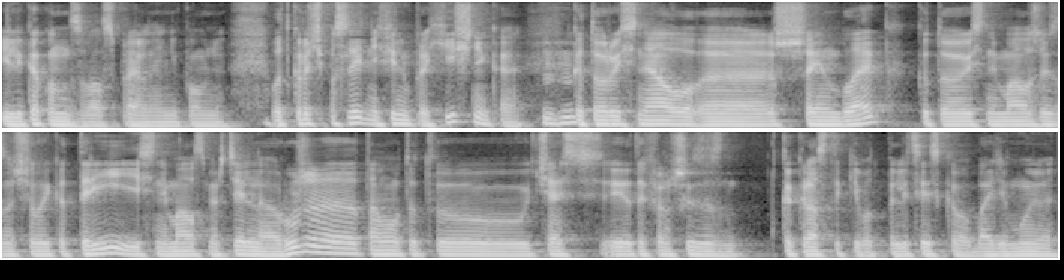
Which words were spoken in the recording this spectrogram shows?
Или как он назывался правильно, я не помню. Вот, короче, последний фильм про хищника, Мгм. который снял э, Шейн Блэк, который снимал «Железного человека 3» и снимал «Смертельное оружие», там вот эту часть этой франшизы как раз-таки вот полицейского бади-муви.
